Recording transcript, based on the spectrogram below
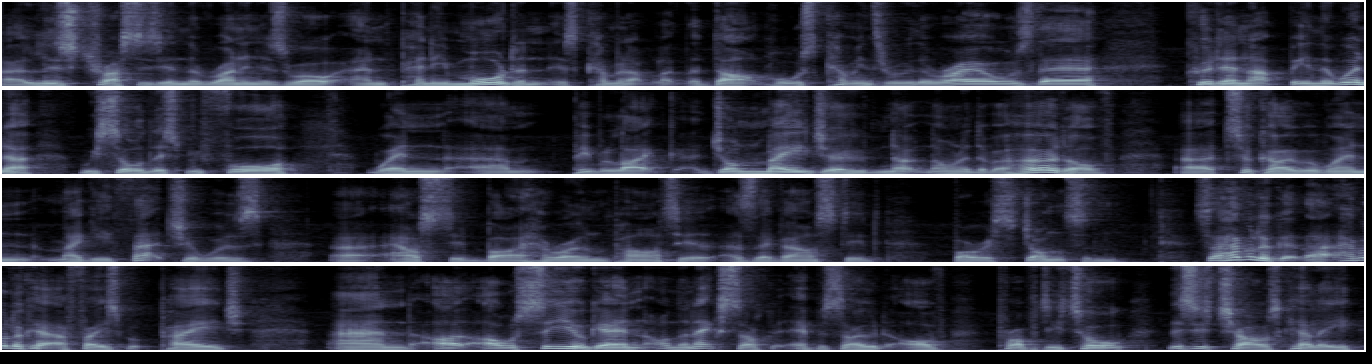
Uh, Liz Truss is in the running as well, and Penny Mordaunt is coming up like the dark horse coming through the rails there. Could end up being the winner. We saw this before when um, people like John Major, who no, no, one had ever heard of, uh, took over when Maggie Thatcher was uh, ousted by her own party, as they've ousted Boris Johnson. So have a look at that. Have a look at our Facebook page, and I, I will see you again on the next episode of Property Talk. This is Charles Kelly.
